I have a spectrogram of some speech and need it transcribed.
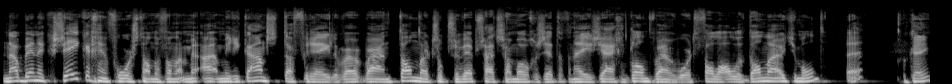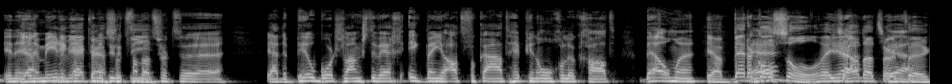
nou ben ik zeker geen voorstander van Amer- Amerikaanse tafereelen... Waar, waar een tandarts op zijn website zou mogen zetten van... hé, hey, als jij geen klant bij me wordt, vallen alle tanden uit je mond. Hè? Oké. In, Amerika heb je natuurlijk van die- dat soort... eh, ja, de billboards langs de weg. Ik ben je advocaat. Heb je een ongeluk gehad? Bel me. Ja, Better? Call Saul, weet je wel? Dat soort ja. eh,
